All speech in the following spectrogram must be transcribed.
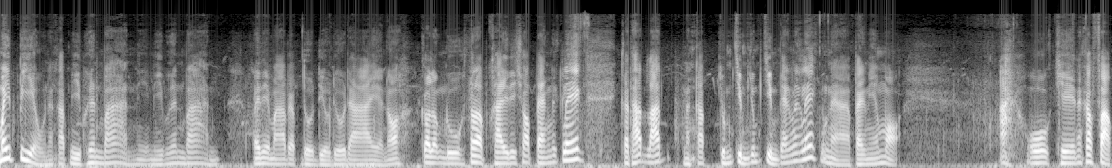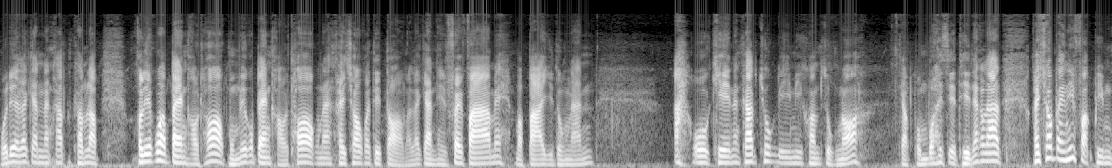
ไม่เปี่ยวนะครับ มีเพื่อนบ้านนี่มีเพื่อนบ้าน ไม่ได้มาแบบโดดเดี่ยวเดียวดายอะเนาะก็ลองดูสำหรับใครที่ชอบแปลงเล็ก ๆ กระทัดรัดนะครับจุ่มจิ๋มจุ่มจิ๋มแปลงเล็กๆนะแปลงนี้เหมาะอะโอเคนะครับฝากไว้ด้วยแล้วกันนะครับสำหรับเขาเรียกว่าแปลงเขาทอก ผมเรียกว่าแปลงเขาทอกนะใครชอบก็ติดต่อมาแล้วกันเห็นไฟฟ้าไหมปลาปลาอยู่ตรงนั้นอะโอเคนะครับโชคดีมีความสุขเนาะ จากผมบอยเศรษฐีนักราชใครชอบแปลงนี้ฝากพิมพ์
